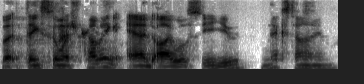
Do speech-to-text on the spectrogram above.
But thanks so much for coming, and I will see you next time.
